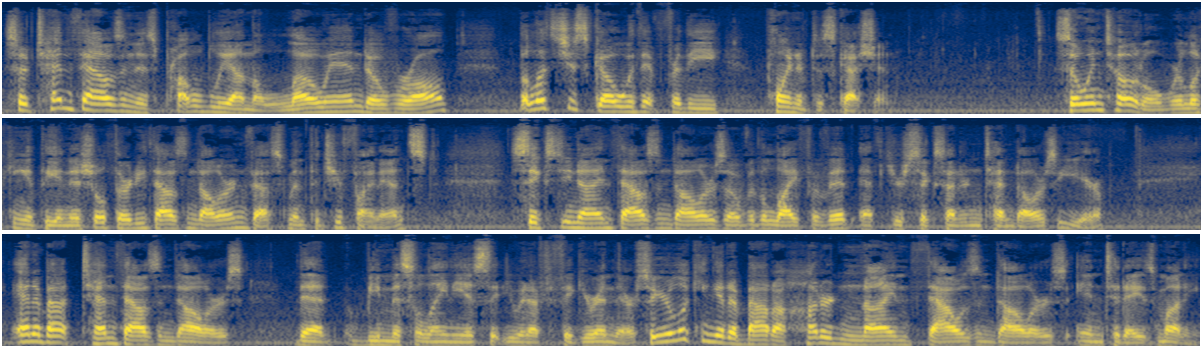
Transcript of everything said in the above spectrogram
So 10,000 is probably on the low end overall, but let's just go with it for the point of discussion. So in total, we're looking at the initial $30,000 investment that you financed, $69,000 over the life of it at your $610 a year, and about $10,000 that be miscellaneous that you would have to figure in there. So you're looking at about $109,000 in today's money.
